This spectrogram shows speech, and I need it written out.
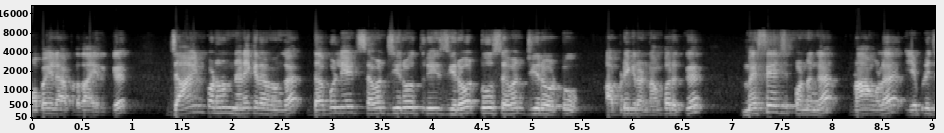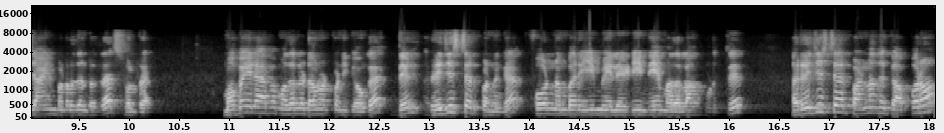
மொபைல் ஆப்ல தான் இருக்கு. ஜாயின் பண்ணணும்னு நினைக்கிறவங்க double eight seven zero three zero two seven zero two அப்படிங்கிற நம்பருக்கு மெசேஜ் பண்ணுங்க. நான் உங்களை எப்படி ஜாயின் பண்றதுன்றத சொல்றேன். மொபைல் ஆப்பை முதல்ல டவுன்லோட் பண்ணிக்கோங்க. தென் ரெஜிஸ்டர் பண்ணுங்க. Phone number email ID name அதெல்லாம் கொடுத்து ரெஜிஸ்டர் பண்ணதுக்கு அப்புறம்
